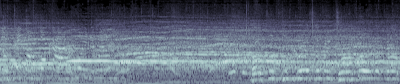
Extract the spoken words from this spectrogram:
จุดที่น้องต้องการด้วยนะคะ ขอบคุณคุณเกรซเป็นชานด้วยนะครับ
